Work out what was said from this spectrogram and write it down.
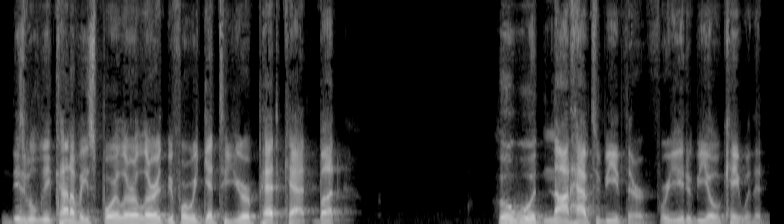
this will be kind of a spoiler alert before we get to your pet cat but who would not have to be there for you to be okay with it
